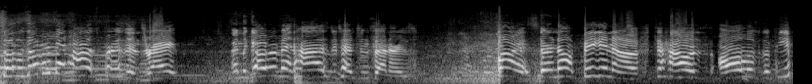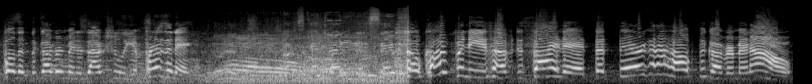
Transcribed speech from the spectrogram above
So the government has prisons, right? And the government has detention centers. But they're not big enough to house all of the people that the government is actually imprisoning. So companies have decided that they're going to help the government out.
